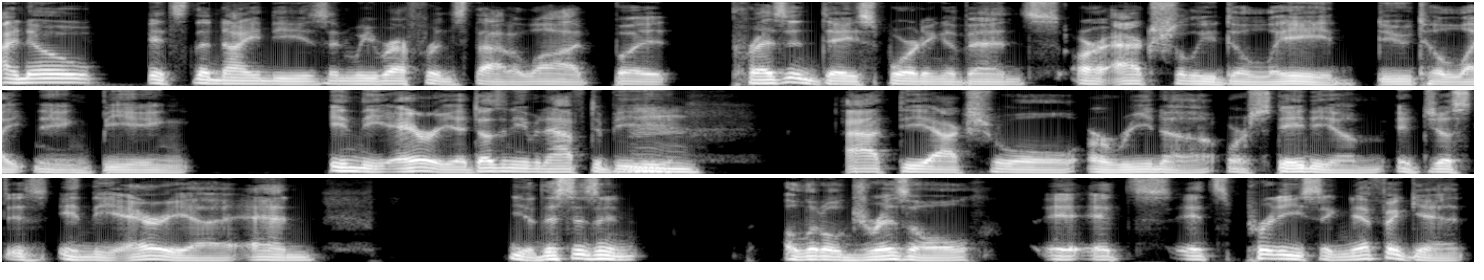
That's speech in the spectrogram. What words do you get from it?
I know it's the 90s and we reference that a lot, but present day sporting events are actually delayed due to lightning being in the area. It doesn't even have to be Mm. at the actual arena or stadium. It just is in the area. And yeah, this isn't a little drizzle. It, it's, it's pretty significant.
